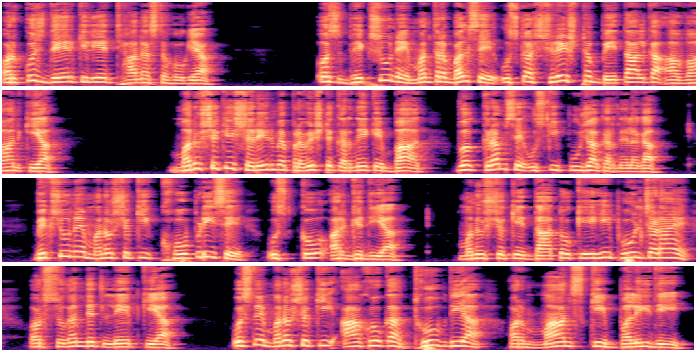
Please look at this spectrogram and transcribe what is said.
और कुछ देर के लिए ध्यानस्थ हो गया। उस भिक्षु ने मंत्र बल से उसका श्रेष्ठ बेताल का आह्वान किया। मनुष्य के शरीर में प्रविष्ट करने के बाद वह क्रम से उसकी पूजा करने लगा। भिक्षु ने मनुष्य की खोपड़ी से उसको अर्घ्य दिया। मनुष्य के दांतों के ही फूल चढ़ाए और सुगंधित लेप किया। उसने मनुष्य की आँखों का धूप दिया और मांस की बलि दी।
